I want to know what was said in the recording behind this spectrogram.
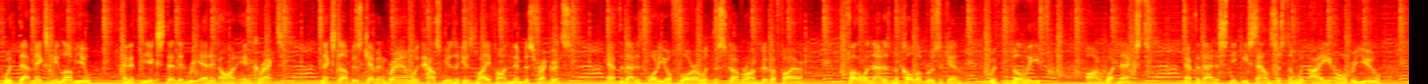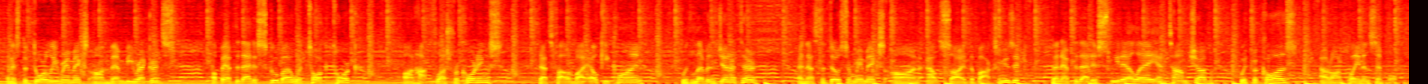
with That Makes Me Love You, and it's the extended re edit on Incorrect. Next up is Kevin Graham with House Music is Life on Nimbus Records. After that is Audio Flora with Discover on Vivifier. Following that is Nicola Brusikin with The Leaf on What Next. After that is Sneaky Sound System with I Ain't Over You, and it's the Dorley remix on Them Be Records. Up after that is Scuba with Talk Torque on Hot Flush Recordings. That's followed by Eelke Kleijn with Levin's Janitor, and that's the Dosem remix on Outside the Box Music. Then after that is Sweet LA and Tom Chubb with Because out on Plain and Simple.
